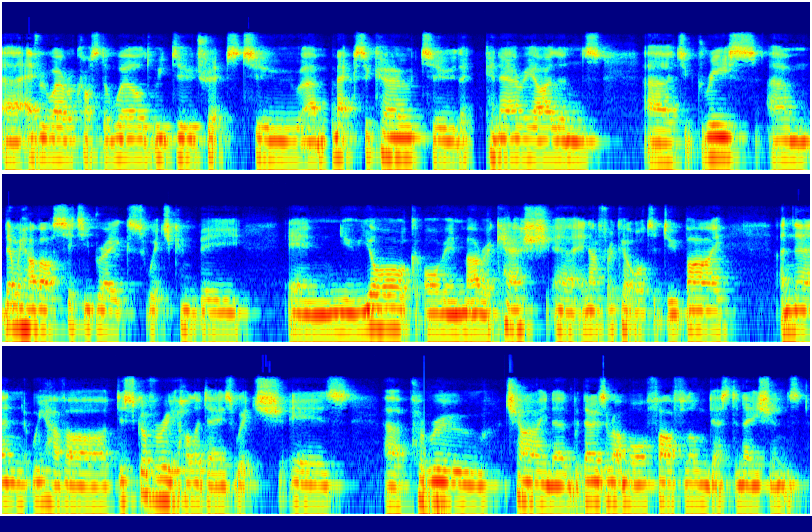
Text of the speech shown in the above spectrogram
uh, everywhere across the world. We do trips to um, Mexico, to the Canary Islands, uh, to Greece. Um, then we have our city breaks, which can be in New York or in Marrakesh uh, in Africa or to Dubai. And then we have our discovery holidays, which is uh, Peru, China. Those are our more far flung destinations.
